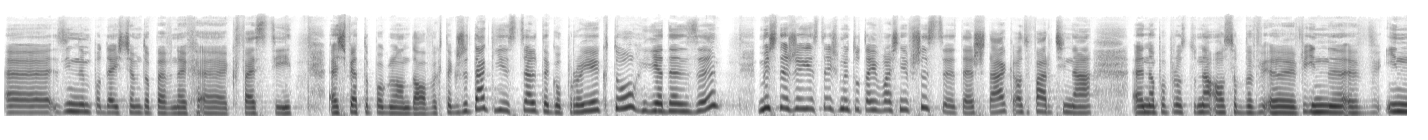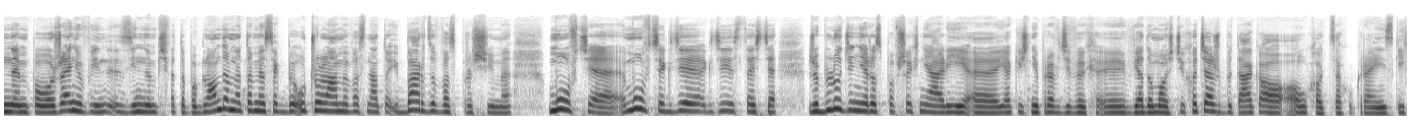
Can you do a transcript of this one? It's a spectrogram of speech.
e, z innym podejściem do pewnych e, kwestii e, światopoglądowych. Także taki jest cel tego projektu, jeden z. Myślę, że jesteśmy tutaj właśnie wszyscy też, tak, otwarci na, na po prostu na osoby w, w, inny, w innym położeniu, w in, z innym światopoglądem, natomiast jakby uczulamy was na to i bardzo was prosimy, mówcie, mówcie, gdzie, gdzie jesteście, żeby ludzie nie rozpowszechniali e, jakichś nieprawdziwych wiadomości, chociażby tak o, o uchodźcach ukraińskich,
